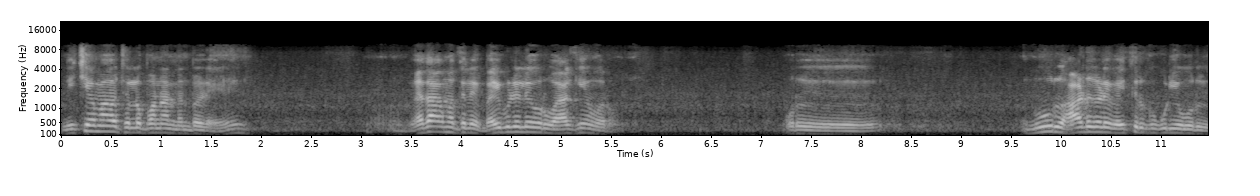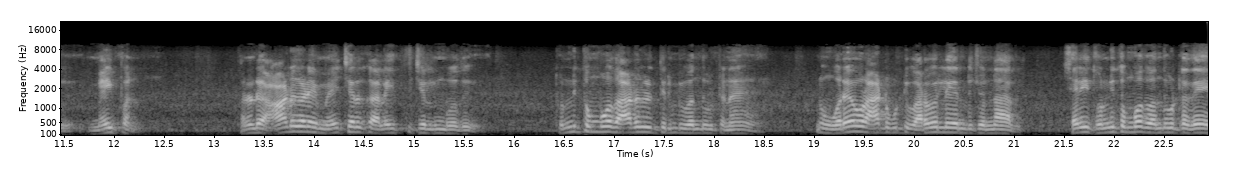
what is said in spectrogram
நிச்சயமாக சொல்லப்போனால் நண்பர்களே வேதாகமத்திலே பைபிளிலே ஒரு வாக்கியம் வரும். ஒரு நூறு ஆடுகளை வைத்திருக்கக்கூடிய ஒரு மேய்ப்பன் தன்னுடைய ஆடுகளை மேய்ச்சலுக்கு அழைத்து செல்லும்போது தொண்ணூத்தொம்போது ஆடுகள் திரும்பி வந்துவிட்டன இன்னும் ஒரே ஒரு ஆட்டுக்குட்டி வரவில்லை என்று சொன்னால் சரி தொண்ணூத்தொம்போது வந்து விட்டதே.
